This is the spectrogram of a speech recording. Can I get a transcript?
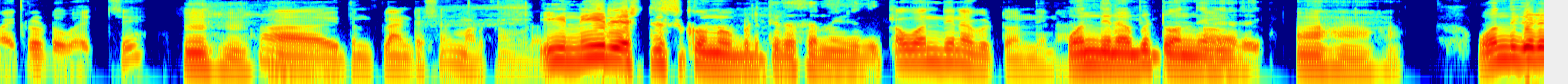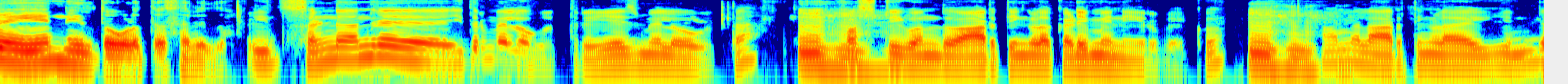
ಮೈಕ್ರೋಟ್ಯೂಬ್ ಹಚ್ಚಿ ಹ್ಮ್ ಹ್ಮ್ ಆ, ಇದನ್ನ ಪ್ಲಾಂಟೇಶನ್ ಮಾಡ್ಕೊಂಡ್ಬಿಡೋದು ಈ ನೀರ್ ಎಷ್ಟು ದಿವಸಕ್ಕೊಮ್ಮೆ ಬಿಡ್ತೀರಾ ಸರ್ ನೀವು ಇದಕ್ಕೆ? ಒಂದಿನ ಬಿಟ್ಟು ಒಂದಿನ. ಒಂದಿನ ಬಿಟ್ಟು ಒಂದಿನ ರೀ. ಹಾ ಹಾ ಹಾ. ಒಂದ್ ಗಿಡ ಏನ್ ನೀರ್ ತಗೊಳುತ್ತೆ ಸರ್ ಇದು? ಇದು ಸಣ್ಣ ಅಂದ್ರೆ ಇದ್ರ ಮೇಲೆ ಹೋಗುತ್ತೆ ಏಜ್ ಮೇಲೆ ಹೋಗುತ್ತಾ? ಫಸ್ಟ್ ಈಗ ಒಂದು ಆರು ತಿಂಗಳ ಕಡಿಮೆ ನೀರ್ ಬೇಕು. ಆಮೇಲೆ ಆರು ತಿಂಗಳಾಗಿಂದ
